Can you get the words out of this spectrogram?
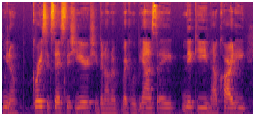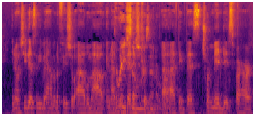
you know great success this year. She's been on a record with Beyonce, Nicki, now Cardi. You know she doesn't even have an official album out, and I Three think that is tre- I think that's tremendous for her.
